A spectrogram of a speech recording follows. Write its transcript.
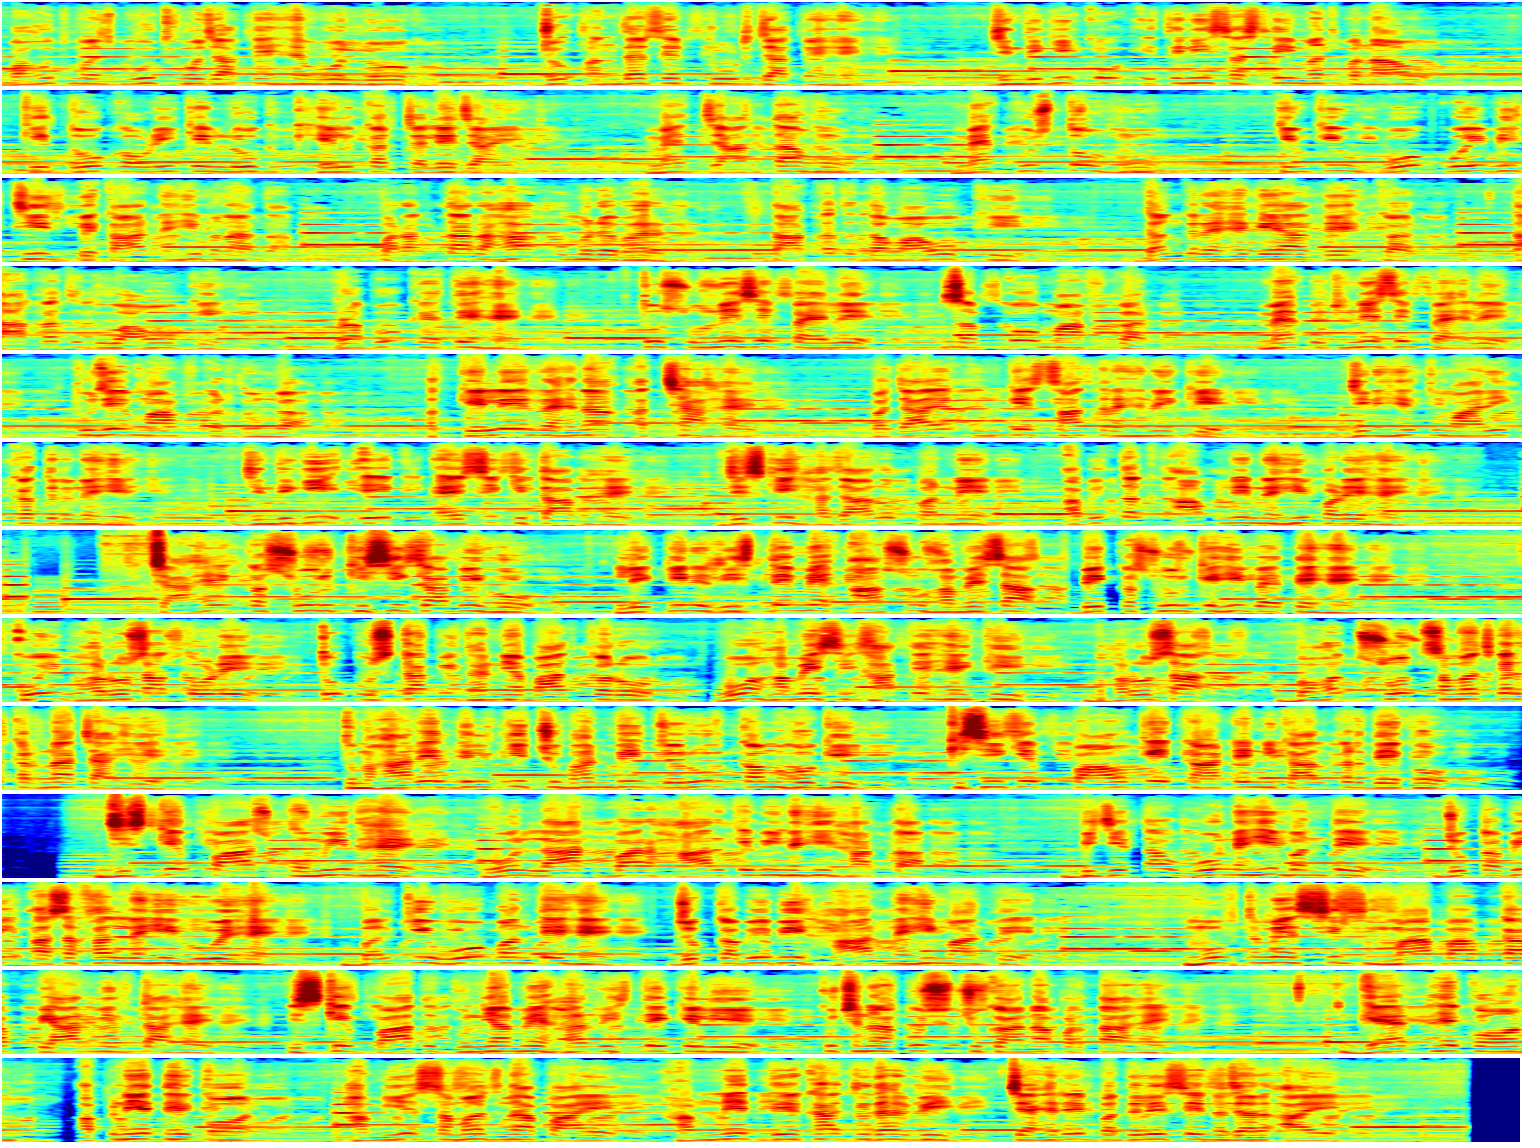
बहुत मज़बूत हो जाते हैं वो लोग जो अंदर से टूट जाते हैं। ज़िंदगी को इतनी सस्ती मत बनाओ कि दो कौड़ी के लोग खेल कर चले जाएँ। मैं जानता हूँ, मैं कुछ तो हूँ। क्योंकि वो कोई भी चीज़ बेकार नहीं बनाता। परखता रहा उम्र भर। ताकत दवाओं की। दंग रह गया देखकर। ताकत दुआओं की। प्रभु कहते हैं, तू सोने से पहले सबको माफ़ कर। मैं उठने से पहले तुझे माफ़ कर दूँगा। अकेले रहना अच्छा है, बजाय उनके साथ रहने के, जिन्हें तुम्हारी कद्र नहीं। ज़िंदगी एक ऐसी किताब है जिसकी हज़ारों पन्ने अभी तक आपने नहीं पढ़े हैं। चाहे कसूर किसी का भी हो, लेकिन रिश्ते में आँसू हमेशा बेकसूर के ही बहते हैं। कोई भरोसा तोड़े तो उसका भी धन्यवाद करो। वो हमें सिखाते हैं कि भरोसा बहुत सोच समझकर करना चाहिए। तुम्हारे दिल की चुभन भी ज़रूर कम होगी। किसी के पाव के कांटे निकाल कर देखो। जिसके पास उम्मीद है, वो लाख बार हार के भी नहीं हारता। विजेता वो नहीं बनते जो कभी असफल नहीं हुए हैं, बल्कि वो बनते हैं जो कभी भी हार नहीं मानते। मुफ़्त में सिर्फ़ माँ बाप का प्यार मिलता है। इसके बाद दुनिया में हर रिश्ते के लिए कुछ ना कुछ चुकाना पड़ता है। गैर थे कौन, अपने थे कौन, हम ये समझ ना पाए। हमने देखा जिधर भी चेहरे बदले से नज़र आए।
